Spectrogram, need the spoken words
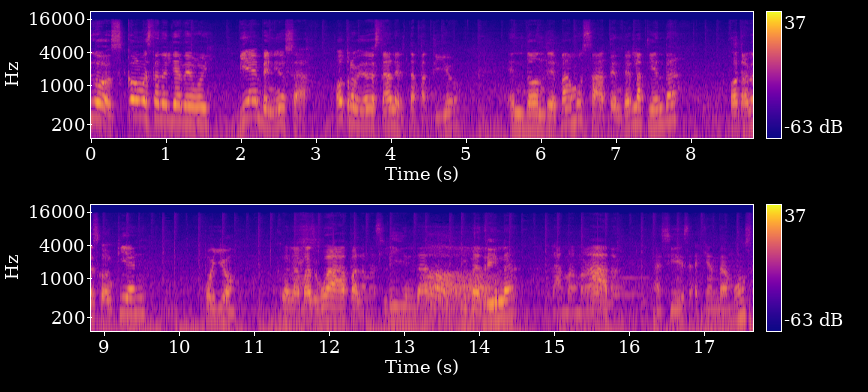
amigos? ¿Cómo están el día de hoy? Bienvenidos a otro video de Está en el Tapatillo En donde vamos a atender la tienda Otra vez con quién? Pues yo. Con la más guapa, la más linda Mi madrina, la mamada Así es, aquí andamos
